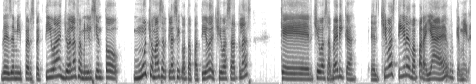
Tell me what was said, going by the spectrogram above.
desde mi perspectiva. Yo en la femenil siento mucho más el clásico tapatío de Chivas Atlas que el Chivas América el Chivas Tigres va para allá, ¿eh? Porque mira,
